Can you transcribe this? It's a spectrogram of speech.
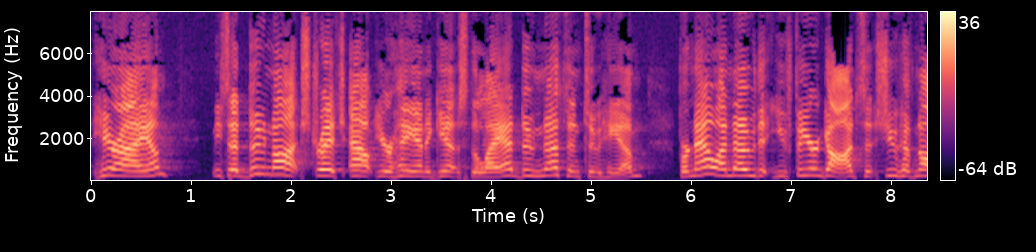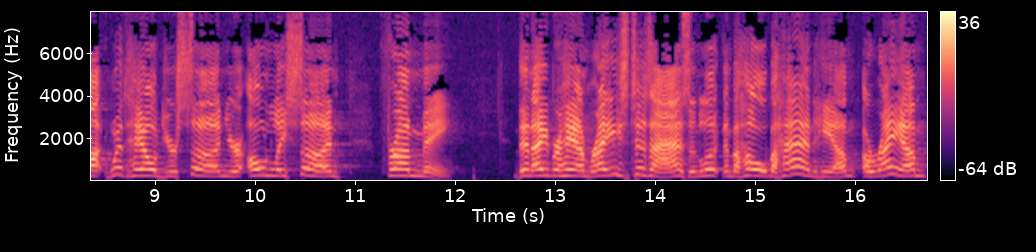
Here I am. He said, Do not stretch out your hand against the lad, do nothing to him. For now I know that you fear God, since you have not withheld your son, your only son, from me. Then Abraham raised his eyes and looked, and behold, behind him a ram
